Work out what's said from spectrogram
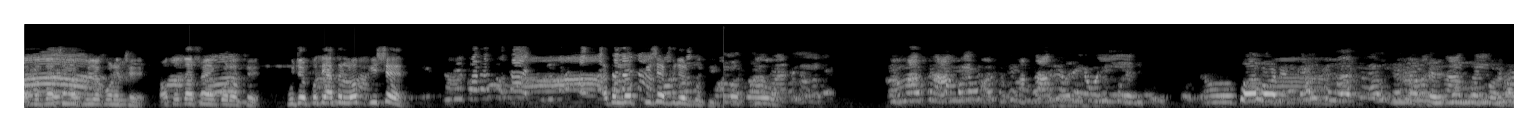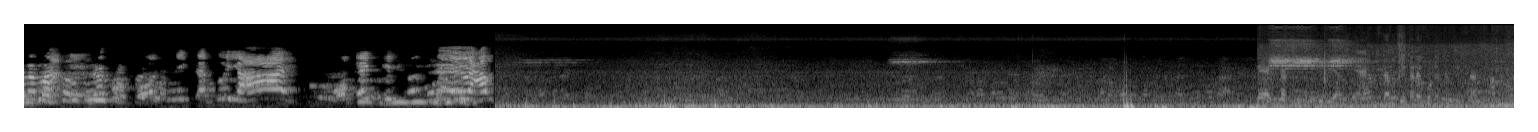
অতটার সঙ্গে পুজো করেছে অতটার সঙ্গে করেছে। পুজোর প্রতি এত লোভ কিসের? এত লোভ কিসের পুজোর প্রতি? আমার সামনে কত কথা বলে চুরি করে দিচ্ছে। সব অনেক কালকে কালকে যাবে ওর নিচে তুই আয় ওকে কিছু দে, আম- একটা সিসিটিভি আছে একদম যেখানে ঘটেছে সামনে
